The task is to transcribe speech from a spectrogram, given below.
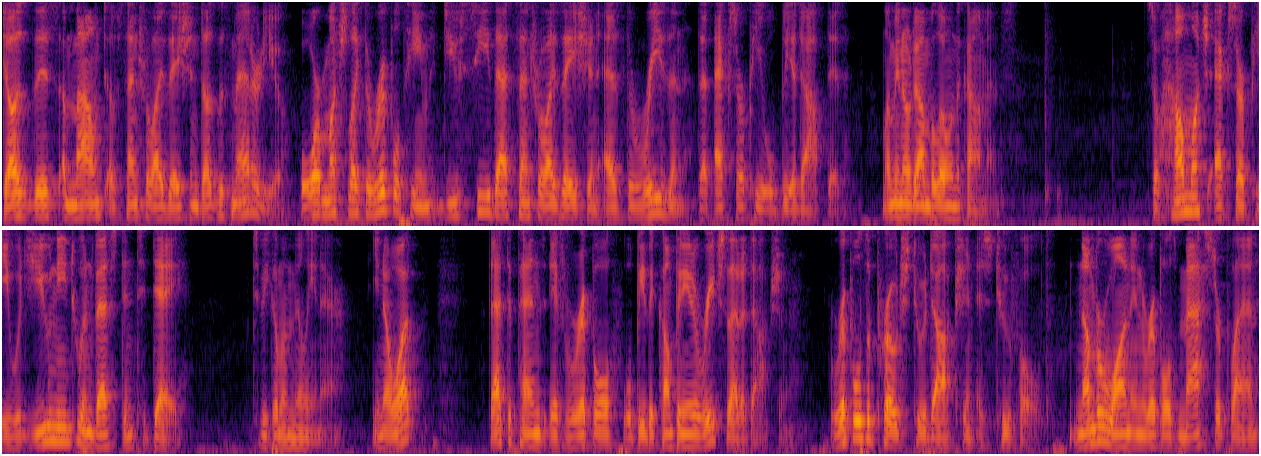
Does this amount of centralization, does this matter to you? Or much like the Ripple team, do you see that centralization as the reason that XRP will be adopted? Let me know down below in the comments. So how much XRP would you need to invest in today to become a millionaire? You know what? That depends if Ripple will be the company to reach that adoption. Ripple's approach to adoption is twofold. Number one in Ripple's master plan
